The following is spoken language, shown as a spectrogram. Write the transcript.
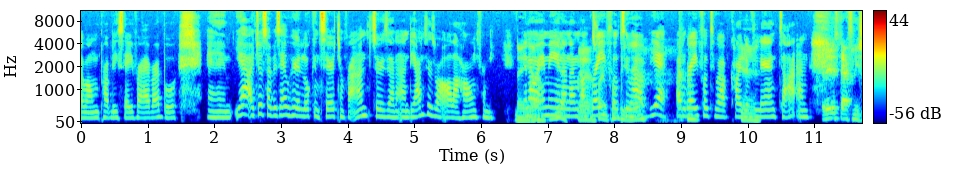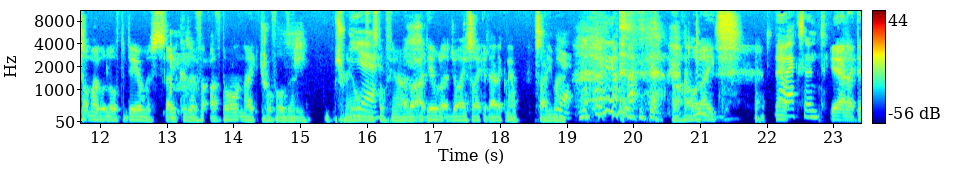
I won't probably say forever, but um, yeah, I just I was out here looking, searching for answers, and, and the answers were all at home for me. There You know what I mean? Yeah. And I'm, Yeah. I'm It's right in grateful to have, yeah, I'm grateful to have kind of learned that, and It is definitely something I would love to do. Was like because I've I've done like truffles and shrooms and stuff. You know, I, I do enjoy psychedelic now. Sorry, man. yeah, But like, no, the- excellent. yeah, like the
